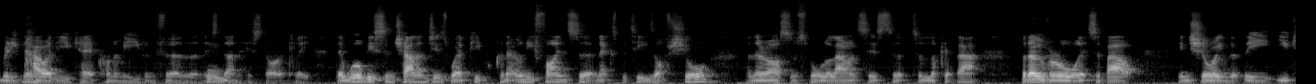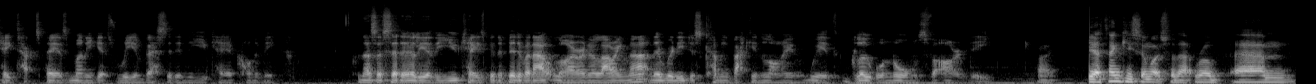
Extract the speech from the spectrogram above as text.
really power the UK economy even further than it's mm. done historically. There will be some challenges where people can only find certain expertise offshore, and there are some small allowances to, to look at that. But overall, it's about ensuring that the UK taxpayers' money gets reinvested in the UK economy. And as I said earlier, the UK has been a bit of an outlier in allowing that, and they're really just coming back in line with global norms for R and D. Right. Yeah, thank you so much for that, Rob. Um,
